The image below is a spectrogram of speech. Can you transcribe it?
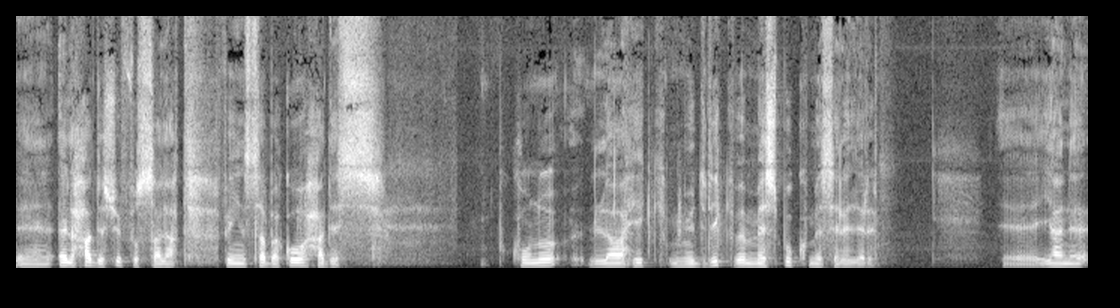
Ee, El hadesü fus salat fe in sabaku hades. Bu konu lahik, müdrik ve mesbuk meseleleri. Ee, yani e,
